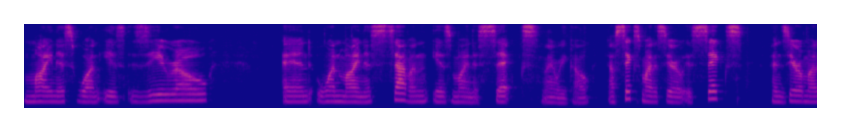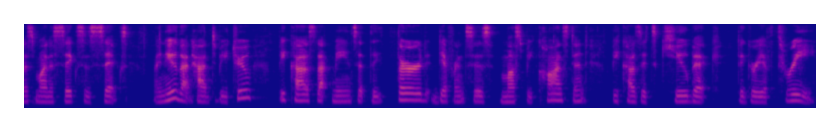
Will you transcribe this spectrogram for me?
minus 1 is 0. And 1 minus 7 is minus 6. There we go. Now 6 minus 0 is 6. And 0 minus minus 6 is 6. I knew that had to be true because that means that the third differences must be constant because it's cubic degree of 3.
